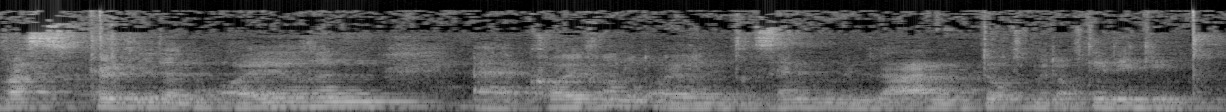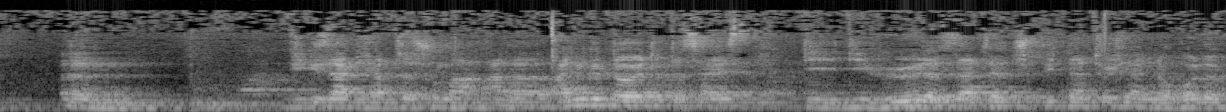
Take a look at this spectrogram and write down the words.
Was könnt ihr denn euren äh, Käufern und euren Interessenten im Laden dort mit auf den Weg geben? Ähm, wie gesagt, ich habe das schon mal äh, angedeutet, das heißt, die, die Höhe des Sattels spielt natürlich eine Rolle,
